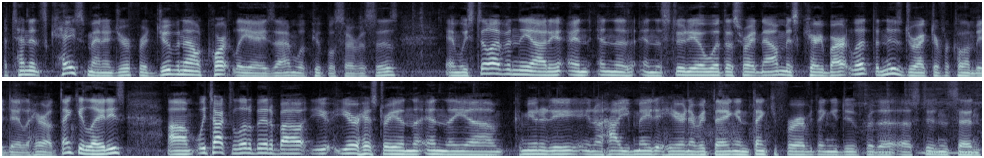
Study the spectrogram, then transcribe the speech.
attendance case manager for juvenile court liaison with pupil services, and we still have in the audience in, in the in the studio with us right now Miss Carrie Bartlett, the news director for Columbia Daily Herald. Thank you, ladies. Um, we talked a little bit about y- your history in the in the um, community, you know how you made it here and everything, and thank you for everything you do for the uh, students and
